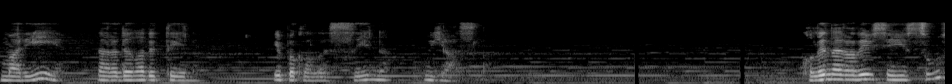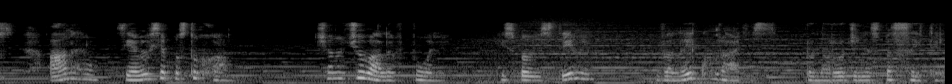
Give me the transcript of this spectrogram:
Марія народила дитину і поклала сина у ясла. Коли народився Ісус, ангел з'явився пастухам, що ночували в полі, і сповістив їм велику радість про народження Спасителя,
